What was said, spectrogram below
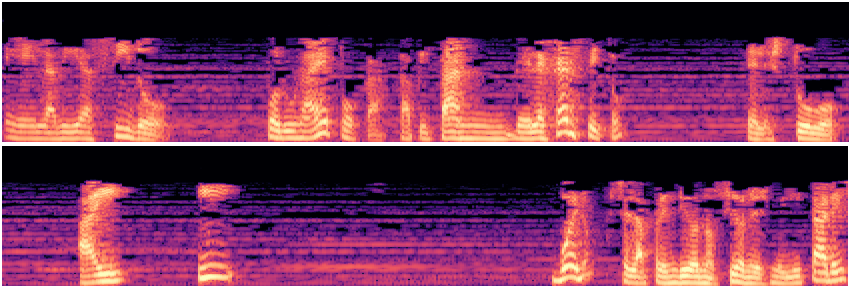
él había sido por una época capitán del ejército, él estuvo ahí y bueno, se le aprendió nociones militares,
